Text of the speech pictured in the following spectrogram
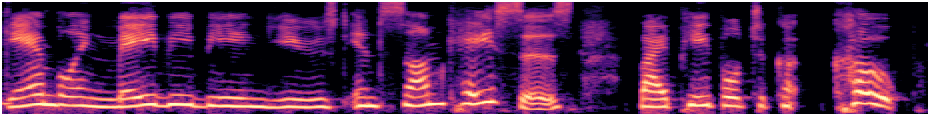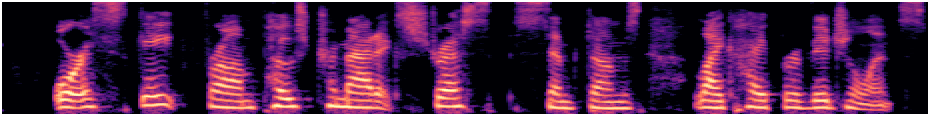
gambling may be being used in some cases by people to cope or escape from post traumatic stress symptoms like hypervigilance.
